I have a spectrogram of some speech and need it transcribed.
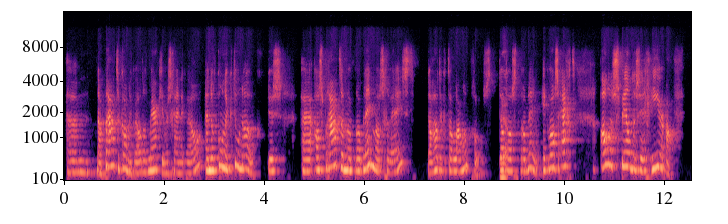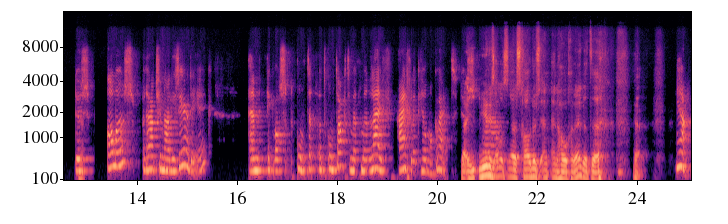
Ehm, nou, praten kan ik wel, dat merk je waarschijnlijk wel. En dat kon ik toen ook. Dus uh, als praten mijn probleem was geweest, dan had ik het al lang opgelost. Dat was het probleem. Ik was echt, alles speelde zich hier af. Dus alles rationaliseerde ik. En ik was het contact met mijn lijf eigenlijk helemaal kwijt. Dus, ja, hier is eh, alles uh, schouders en, en hoger, hè? Dat, uh, ja. ja,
